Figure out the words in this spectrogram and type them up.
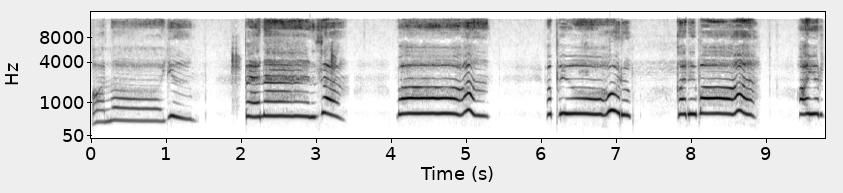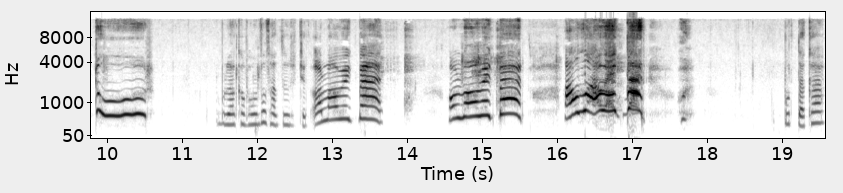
alayım ben her zaman yapıyorum gariba. Hayır dur. Burada kafamıza saksı düşecek. Allahu Ekber. Allahu Ekber. Allahu Ekber. Mutlaka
